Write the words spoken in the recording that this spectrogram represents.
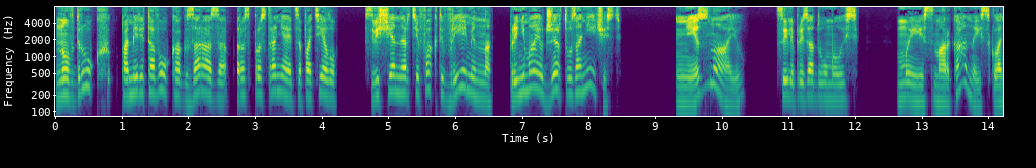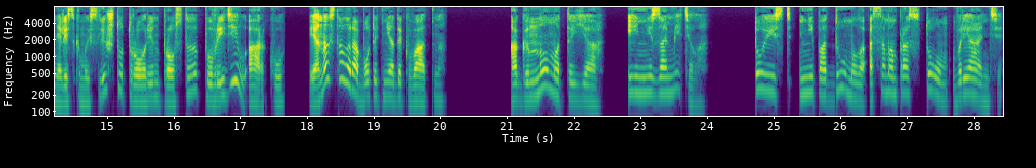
Но вдруг, по мере того, как зараза распространяется по телу, священные артефакты временно принимают жертву за нечисть? Не знаю, Циля призадумалась. Мы с Марганой склонялись к мысли, что Трорин просто повредил арку, и она стала работать неадекватно. А гнома-то я и не заметила. То есть не подумала о самом простом варианте.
